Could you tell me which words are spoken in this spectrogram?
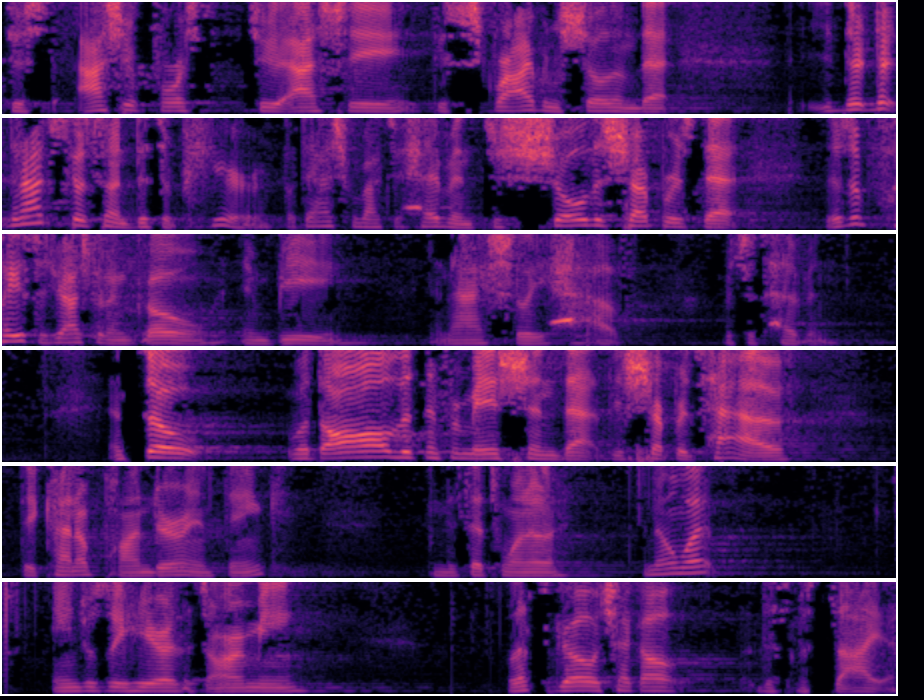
to actually force to actually describe and show them that they're, they're not just going to disappear, but they actually went back to heaven to show the shepherds that there's a place that you're actually going to go and be and actually have, which is heaven. And so, with all this information that the shepherds have, they kind of ponder and think, and they said to one another, you know what? Angels are here, this army. Let's go check out this Messiah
